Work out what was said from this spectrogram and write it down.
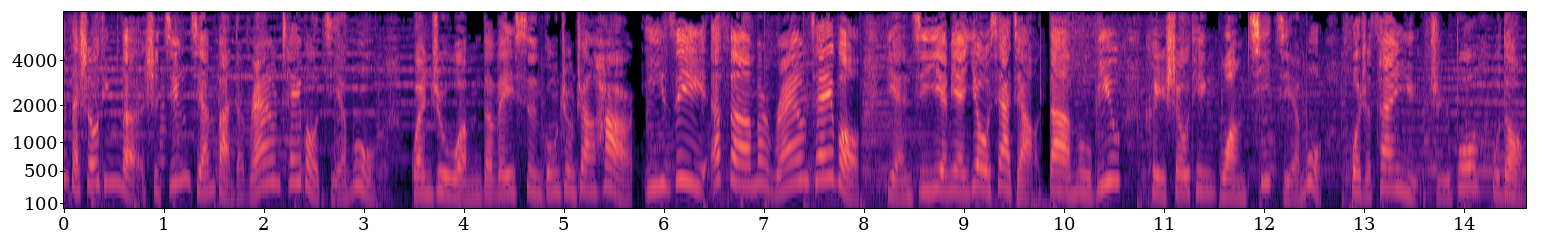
现在收听的是精简版的 Round Table 节目，关注我们的微信公众账号 EZFM Round Table，点击页面右下角弹幕 view，可以收听往期节目或者参与直播互动。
